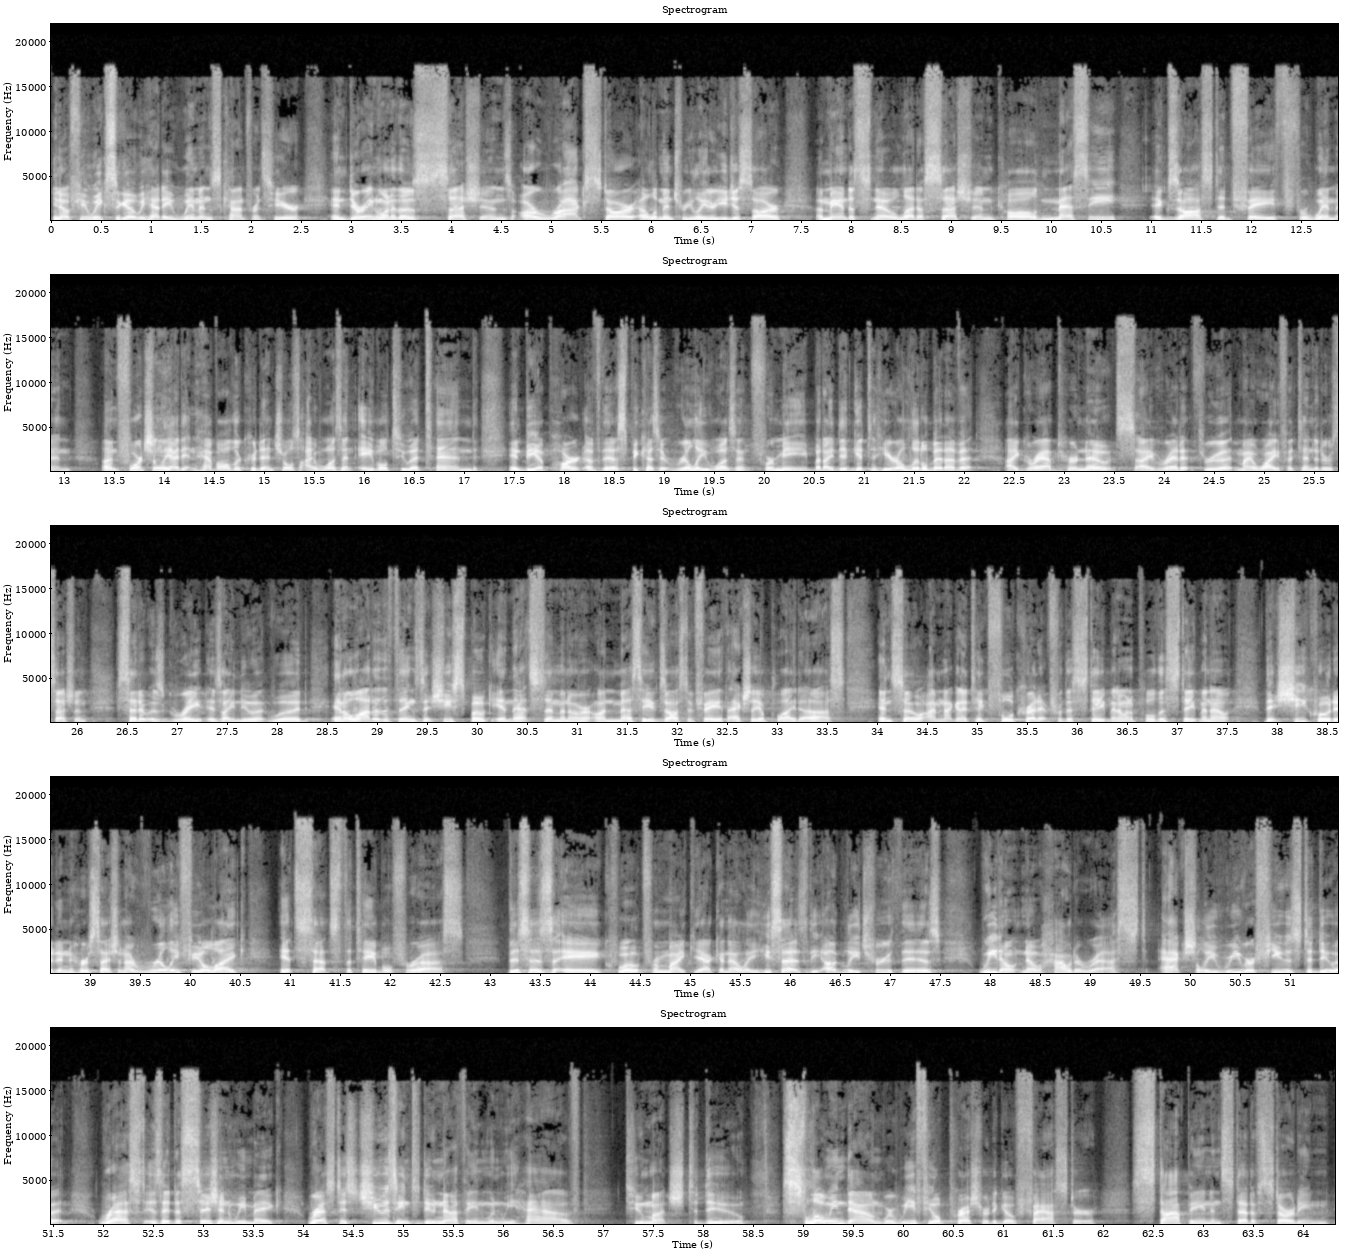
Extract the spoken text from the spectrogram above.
You know, a few weeks ago, we had a women's conference here, and during one of those sessions, our rock star elementary leader, you just saw her, Amanda Snow, led a session called Messy Exhausted Faith for Women. Unfortunately, I didn't have all the credentials. I wasn't able to attend and be a part of this because it really wasn't for me. But I did get to hear a little bit of it. I grabbed her notes, I read it through it. My wife attended her session, said it was great as I knew it would. And a lot of the things that she spoke in that seminar on messy, exhaustive faith actually apply to us. And so I'm not going to take full credit for this statement. I'm going to pull this statement out that she quoted in her session. I really feel like it sets the table for us. This is a quote from Mike Yaconelli. He says, The ugly truth is, we don't know how to rest. Actually, we refuse to do it. Rest is a decision we make. Rest is choosing to do nothing when we have too much to do. Slowing down where we feel pressure to go faster. Stopping instead of starting.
